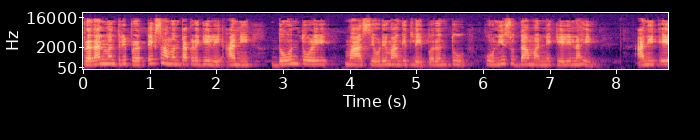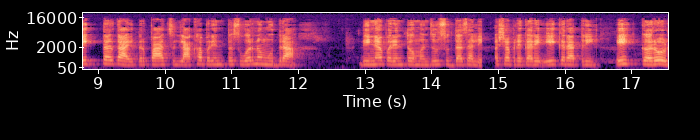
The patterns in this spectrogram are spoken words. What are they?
प्रधानमंत्री प्रत्येक सामंताकडे गेले आणि दोन तोळे मांस एवढे मागितले परंतु कोणीसुद्धा मान्य केले नाही. आणि एक तर काय? तर पाच लाखापर्यंत सुवर्ण मुद्रा देण्यापर्यंत मंजूरसुद्धा झाले. अशा प्रकारे एक रात्री एक करोड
